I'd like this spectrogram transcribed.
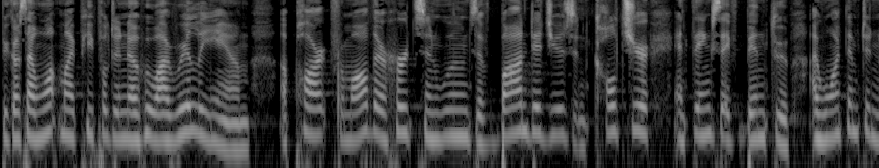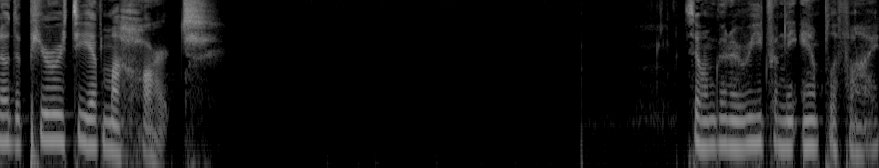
because I want my people to know who I really am, apart from all their hurts and wounds of bondages and culture and things they've been through. I want them to know the purity of my heart. So I'm going to read from the Amplified.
